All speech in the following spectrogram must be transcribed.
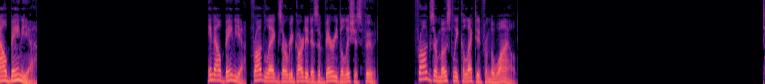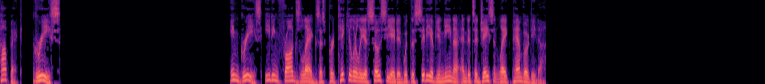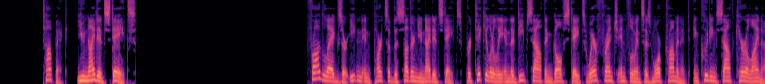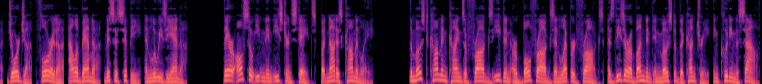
Albania In Albania, frog legs are regarded as a very delicious food. Frogs are mostly collected from the wild. Greece. In Greece, eating frogs' legs is particularly associated with the city of Ioannina and its adjacent lake Pamvotida. United States Frog legs are eaten in parts of the southern United States, particularly in the Deep South and Gulf states where French influence is more prominent, including South Carolina, Georgia, Florida, Alabama, Mississippi, and Louisiana. They are also eaten in eastern states, but not as commonly. The most common kinds of frogs eaten are bullfrogs and leopard frogs, as these are abundant in most of the country, including the South.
